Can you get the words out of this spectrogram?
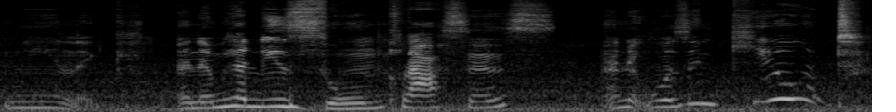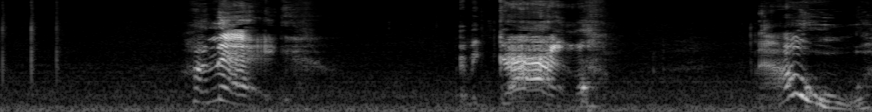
I mean like and then we had these Zoom classes and it wasn't cute. Honey! Baby girl! No!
